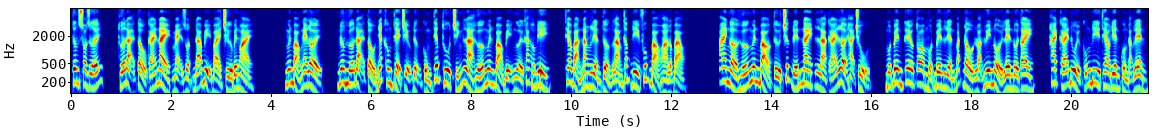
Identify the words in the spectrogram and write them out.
Tương so dưới, hứa đại tẩu cái này mẹ ruột đã bị bài trừ bên ngoài. Nguyên bảo nghe lời, nương hứa đại tẩu nhất không thể chịu đựng cùng tiếp thu chính là hứa nguyên bảo bị người khác hống đi, theo bản năng liền tưởng làm thấp đi phúc bảo hòa lộc bảo. Ai ngờ hứa nguyên bảo từ trước đến nay là cái lợi hại chủ, một bên kêu to một bên liền bắt đầu loạn huy nổi lên đôi tay, hai cái đùi cũng đi theo điên cuồng đặt lên.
